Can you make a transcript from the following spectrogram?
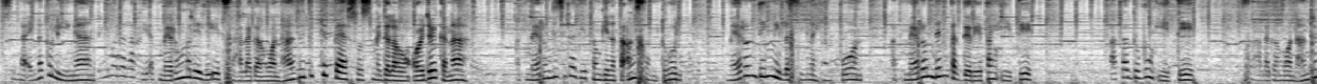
Sinaing na tulingan. May malalaki at merong maliliit sa halagang 150 pesos may dalawang order ka na. At meron din sila ditong ginataang santol. Meron ding nilasing na hipon. At meron din kalderetang itik at adubong itik. Sa halagang 100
